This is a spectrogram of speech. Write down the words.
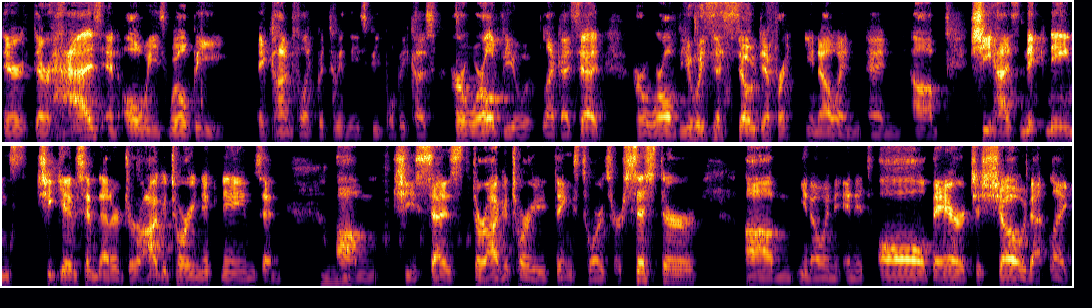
there there has and always will be a conflict between these people because her worldview, like I said, her worldview is just so different, you know, and and um, she has nicknames she gives him that are derogatory nicknames, and mm-hmm. um, she says derogatory things towards her sister, um, you know, and and it's all there to show that like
